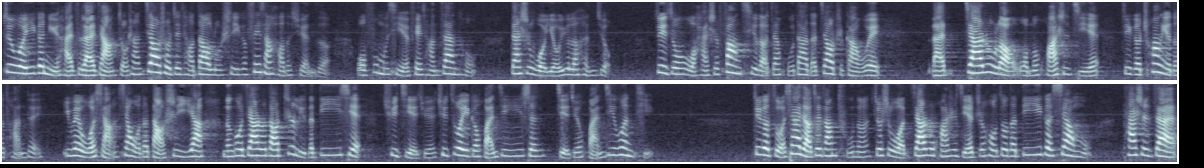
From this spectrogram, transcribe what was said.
作为一个女孩子来讲，走上教授这条道路是一个非常好的选择。我父母亲也非常赞同，但是我犹豫了很久。最终，我还是放弃了在湖大的教职岗位，来加入了我们华师杰这个创业的团队。因为我想像我的导师一样，能够加入到治理的第一线，去解决，去做一个环境医生，解决环境问题。这个左下角这张图呢，就是我加入华师杰之后做的第一个项目，它是在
